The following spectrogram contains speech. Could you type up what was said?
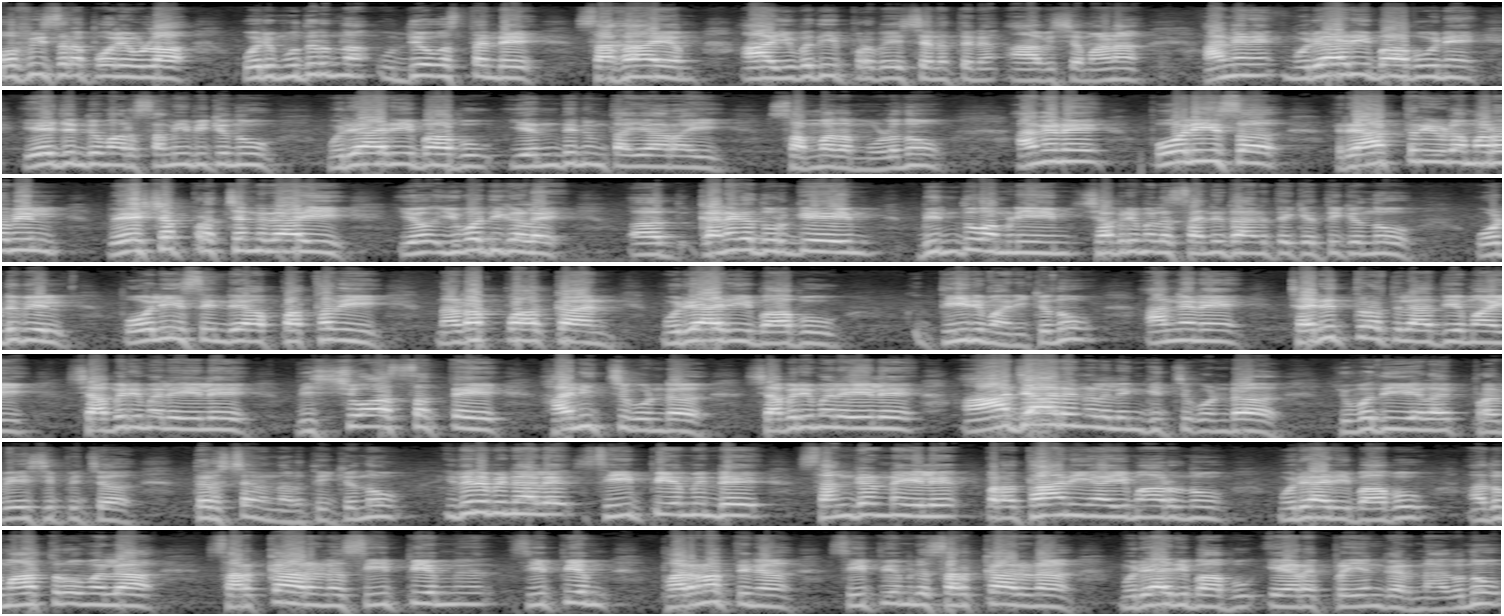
ഓഫീസറെ പോലെയുള്ള ഒരു മുതിർന്ന ഉദ്യോഗസ്ഥന്റെ സഹായം ആ യുവതി പ്രവേശനത്തിന് ആവശ്യമാണ്. അങ്ങനെ മുരാരി ബാബുവിനെ ഏജന്റുമാർ സമീപിക്കുന്നു. മുരാരി ബാബു എന്തിനും തയ്യാറായി സമ്മതം മുളുന്നു. അങ്ങനെ പോലീസ് രാത്രിയുടെ മറവിൽ വേഷപ്രച്ഛന്നരായി യുവതികളെ കനകദുർഗയെയും ബിന്ദു അമ്മിണിയെയും ശബരിമല സന്നിധാനത്തേക്ക് എത്തിക്കുന്നു. ഒടുവിൽ പോലീസിന്റെ ആ പദ്ധതി നടപ്പാക്കാൻ മുരാരി ബാബു തീരുമാനിക്കുന്നു. അങ്ങനെ ചരിത്രത്തിലാദ്യമായി ശബരിമലയിലെ വിശ്വാസത്തെ ഹനിച്ചുകൊണ്ട് ശബരിമലയിലെ ആചാരങ്ങൾ ലംഘിച്ചുകൊണ്ട് യുവതികളെ പ്രവേശിപ്പിച്ച് ദർശനം നടത്തിക്കുന്നു. ഇതിന് പിന്നാലെ സി പി എമ്മിന്റെ സംഘടനയിലെ പ്രധാനിയായി മാറുന്നു മുരാരി ബാബു. അതുമാത്രവുമല്ല സർക്കാരിന് C P M C P M ഭരണത്തിന് സി പി എമ്മിന്റെ സർക്കാരിന് മുരാരി ബാബു ഏറെ പ്രിയങ്കരനാകുന്നു.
